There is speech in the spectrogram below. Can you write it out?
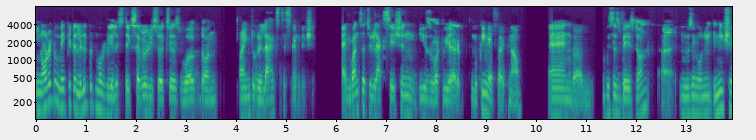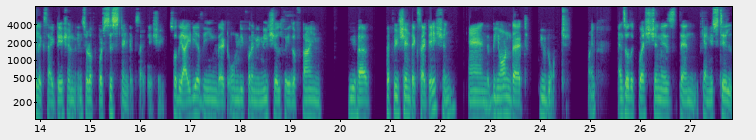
in order to make it a little bit more realistic, several researchers worked on trying to relax this condition. And one such relaxation is what we are looking at right now. And um, this is based on uh, using only initial excitation instead of persistent excitation. So the idea being that only for an initial phase of time, you have sufficient excitation and beyond that, you don't, right? And so the question is then, can you still,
